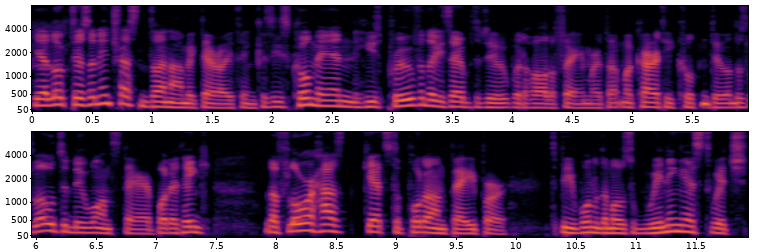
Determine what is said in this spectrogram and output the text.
Yeah, look, there's an interesting dynamic there, I think, because he's come in, he's proven that he's able to do it with a Hall of Famer that McCarthy couldn't do, and there's loads of nuance there. But I think Lafleur has gets to put on paper to be one of the most winningest, which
